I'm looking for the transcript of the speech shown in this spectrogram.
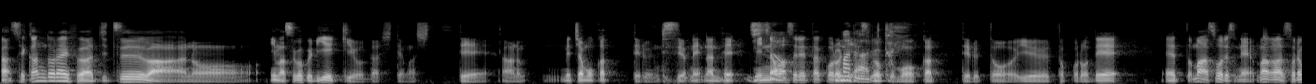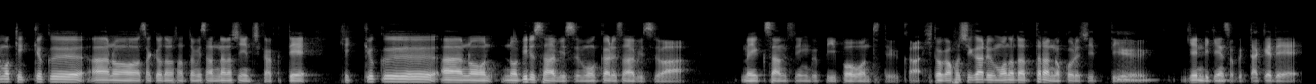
あ、セカンドライフは実は、あの、今すごく利益を出してまして、あの、めっちゃ儲かってるんですよね。なんで、みんな忘れた頃にすごく儲かってるというところで、えっと、まあそうですね。まあそれも結局、あの、先ほどの里見さんの話に近くて、結局、あの、伸びるサービス、儲かるサービスは、make something people want というか、人が欲しがるものだったら残るしっていう原理原則だけで、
